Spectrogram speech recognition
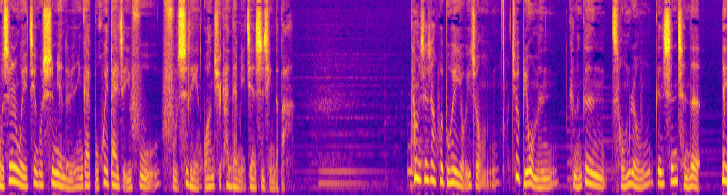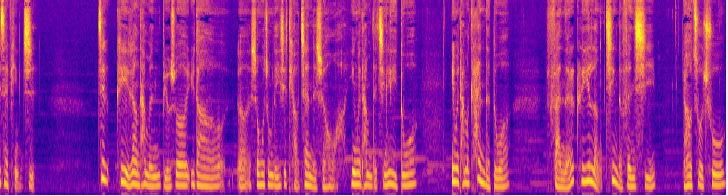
我是认为，见过世面的人应该不会带着一副俯视的眼光去看待每件事情的吧？他们身上会不会有一种，就比我们可能更从容、更深沉的内在品质？这个可以让他们，比如说遇到呃生活中的一些挑战的时候啊，因为他们的经历多，因为他们看得多，反而可以冷静的分析，然后做出。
